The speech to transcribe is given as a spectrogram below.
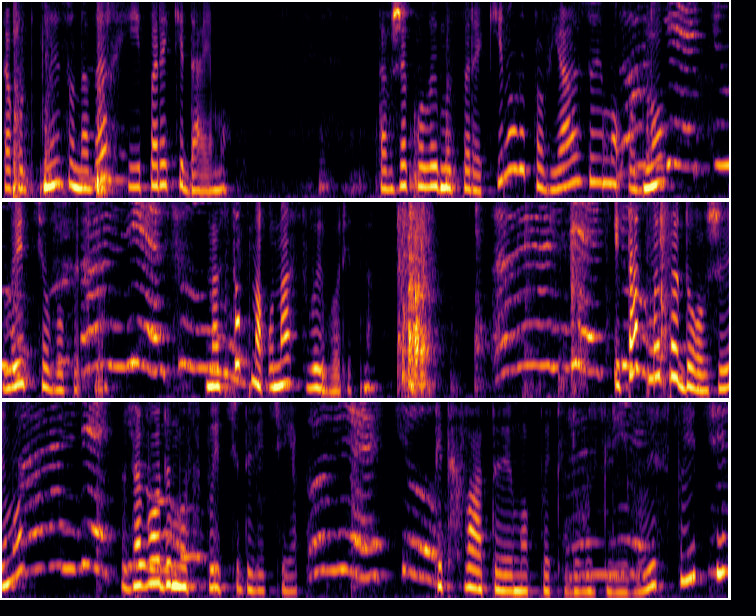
так от знизу наверх її перекидаємо. Та вже коли ми перекинули, пров'язуємо одну лицьову петлю. Наступна у нас виворітна. І так ми продовжуємо. Заводимо спицю, дивіться, як підхватуємо петлю з лівої спиці,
